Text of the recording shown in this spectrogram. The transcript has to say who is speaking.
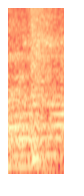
Speaker 1: Bye.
